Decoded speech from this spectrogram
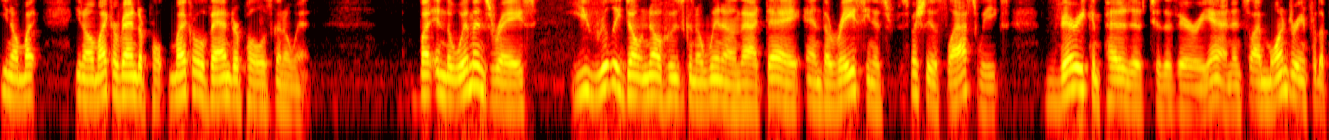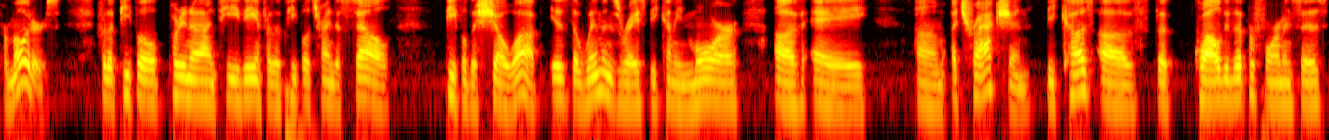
You know, my, you know Michael van der Poel, Michael van der Poel is going to win, but in the women's race, you really don't know who's going to win on that day, and the racing is especially this last week's very competitive to the very end. And so I'm wondering for the promoters, for the people putting it on TV, and for the people trying to sell people to show up, is the women's race becoming more of a um, attraction because of the quality of the performances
